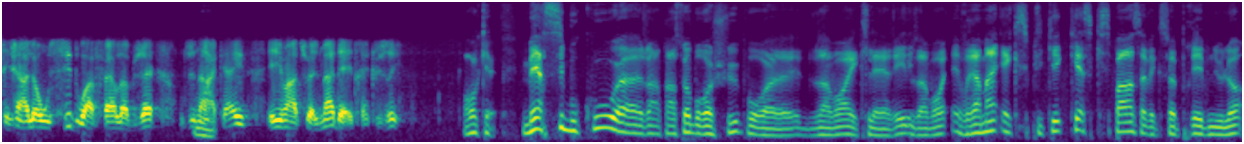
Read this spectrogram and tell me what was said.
ces gens-là aussi doivent faire l'objet d'une enquête et éventuellement d'être accusés. OK. Merci beaucoup, euh, Jean-François Brochu, pour euh, nous avoir éclairé, nous avoir vraiment expliqué qu'est-ce qui se passe avec ce prévenu-là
